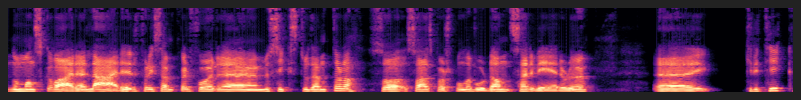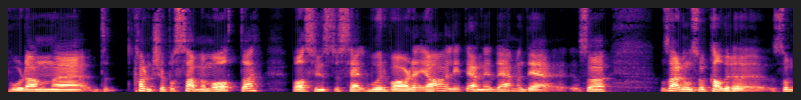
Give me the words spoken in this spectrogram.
når man skal være lærer, f.eks. For, eksempel, for uh, musikkstudenter, da, så, så, er spørsmålet hvordan serverer du uh, kritikk? Hvordan uh, Kanskje på samme måte. Hva syns du selv? Hvor var det? Ja, litt enig i det, men det Så og så er det noen som, det, som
